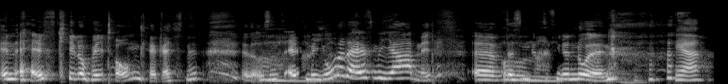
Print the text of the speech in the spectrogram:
in 11 Kilometer umgerechnet. Also sind es 11 Mann. Millionen oder 11 Milliarden? Äh, das oh, sind Mann. viele Nullen. Ja,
